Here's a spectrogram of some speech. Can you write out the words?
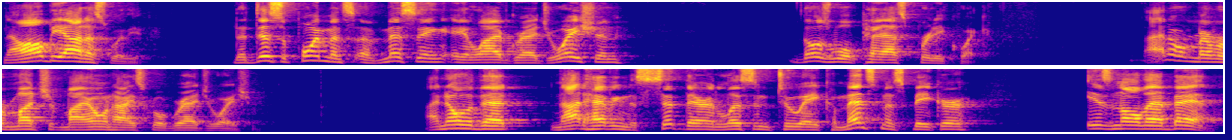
Now, I'll be honest with you. The disappointments of missing a live graduation, those will pass pretty quick. I don't remember much of my own high school graduation. I know that not having to sit there and listen to a commencement speaker isn't all that bad.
